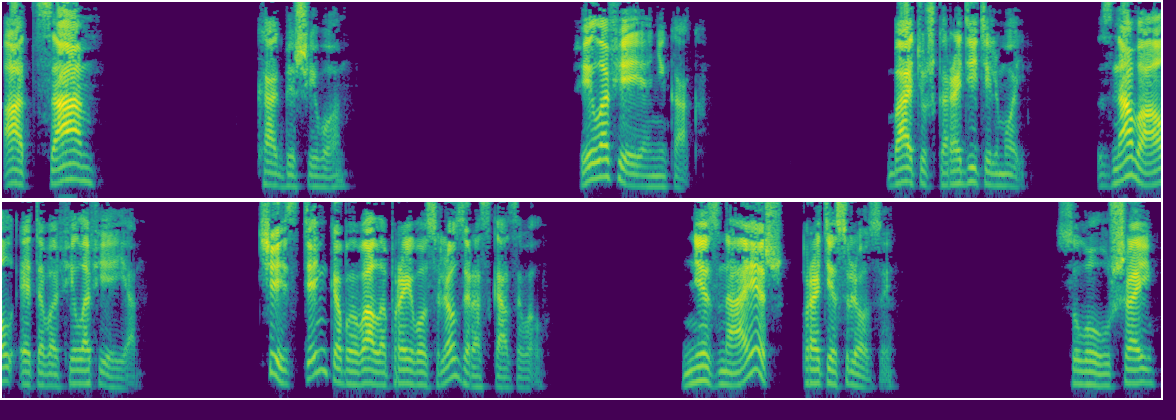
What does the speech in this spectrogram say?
Отца... Как бишь его? Филофея никак. Батюшка, родитель мой, знавал этого Филофея. Частенько бывало про его слезы рассказывал. Не знаешь про те слезы? «Слушай,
